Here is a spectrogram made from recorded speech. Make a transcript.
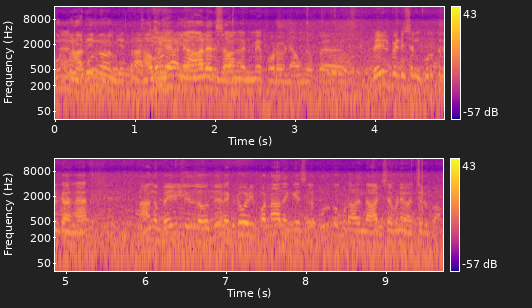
கொடுத்துருக்காங்க அவங்க ஆர்டர்ஸ் அவங்க போட வேண்டிய அவங்க இப்போ பெயில் பெட்டிஷன் கொடுத்துருக்காங்க. நாங்கள் பெயில் இதில் வந்து ரெக்கவரி பண்ணாத கேஸில் கொடுக்கக்கூடாது. இந்த ஆட்சேபனே வச்சுருக்கோம்.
